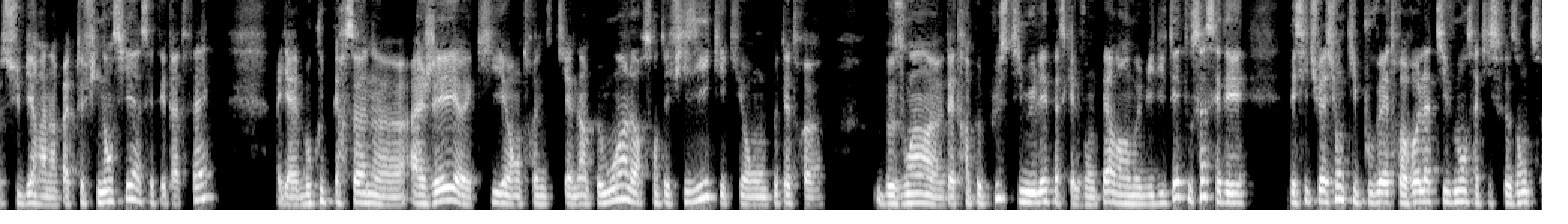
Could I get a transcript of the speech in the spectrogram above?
subir un impact financier à cet état de fait. Il y a beaucoup de personnes euh, âgées euh, qui entretiennent un peu moins leur santé physique et qui ont peut-être euh, besoin d'être un peu plus stimulées parce qu'elles vont perdre en mobilité. Tout ça, c'est des, des situations qui pouvaient être relativement satisfaisantes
